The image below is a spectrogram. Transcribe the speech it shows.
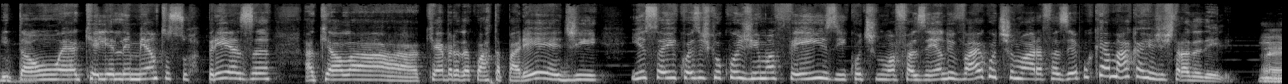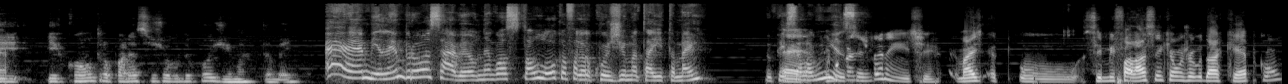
Então é aquele elemento surpresa, aquela quebra da quarta parede, isso aí coisas que o Kojima fez e continua fazendo e vai continuar a fazer porque é a marca registrada dele. E, É. E Control parece jogo do Kojima também. É, me lembrou, sabe? É um negócio tão louco. Eu falei, o Kojima tá aí também? Eu pensei logo é uma nisso. coisa diferente. Mas o, se me falassem que é um jogo da Capcom,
